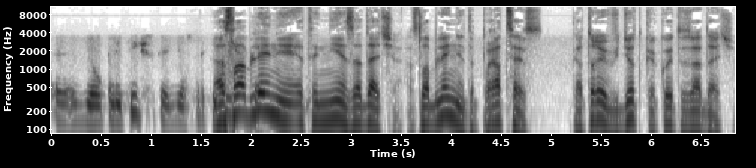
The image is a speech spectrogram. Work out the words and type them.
Э, геополитическое, геостратегическое. Ослабление – это не задача. Ослабление – это процесс, который ведет к какой-то задаче.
